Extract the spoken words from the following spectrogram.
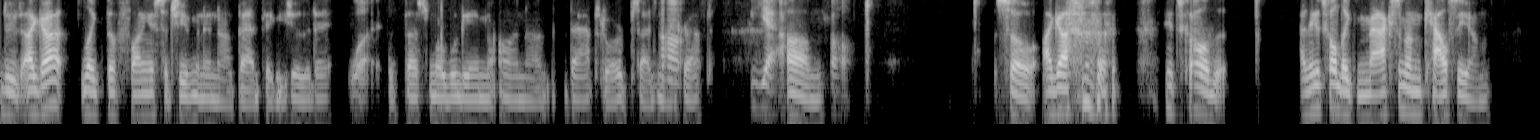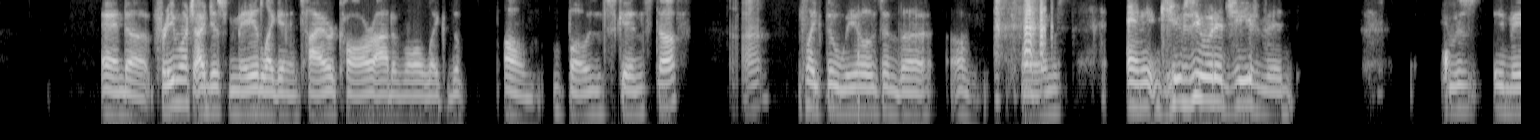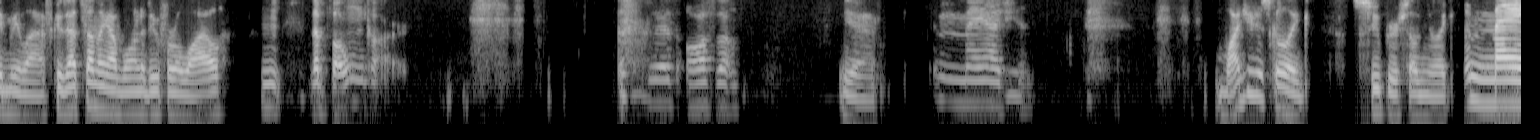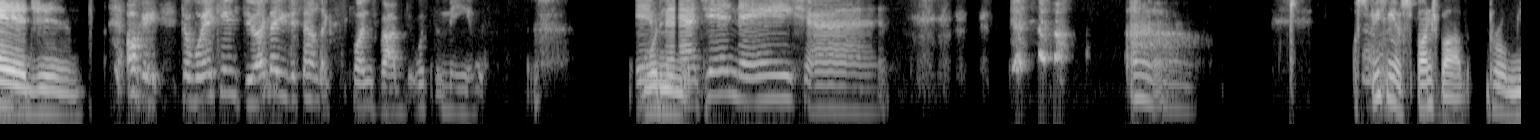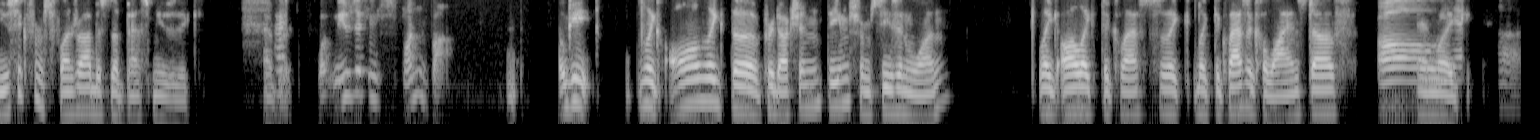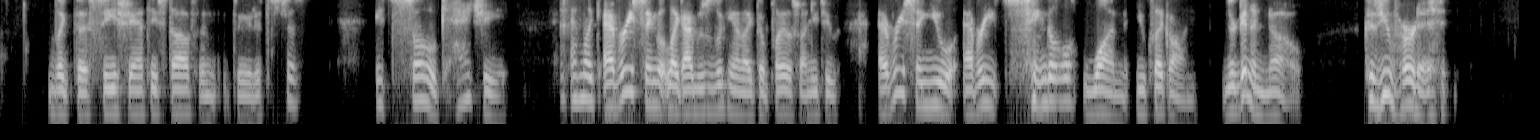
Dude, I got like the funniest achievement in uh, Bad Piggies the other day. What? The best mobile game on uh, the App Store besides Uh-huh. Minecraft. Yeah. Um Oh. so I got it's called I think it's called like maximum calcium. And uh pretty much I just made like an entire car out of all like the um bone skin stuff, Uh-huh. like the wheels and the um frames. and it gives you an achievement. It was it made me laugh because that's something I've wanted to do for a while. The bone car. That's awesome. Yeah. Imagine. Why'd you just go like super southern? You're like, imagine. Okay, the way it came through like that, you just sound like SpongeBob with the meme. What do you? Imagination. Speaking of SpongeBob, bro, music from SpongeBob is the best music ever. What music from SpongeBob? Okay, like all like the production themes from season one, like all like the class like like the classic Hawaiian stuff Oh, and like. Like the sea shanty stuff and dude, it's just it's so catchy. And like every single like I was looking at like the playlist on YouTube, every single every single one you click on, you're gonna know. Cause you've heard it.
